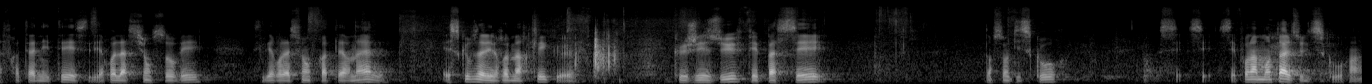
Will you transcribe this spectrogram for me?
la fraternité, c'est des relations sauvées, c'est des relations fraternelles. Est-ce que vous avez remarqué que, Jésus fait passer dans son discours, c'est fondamental ce discours, hein.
